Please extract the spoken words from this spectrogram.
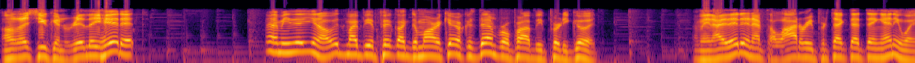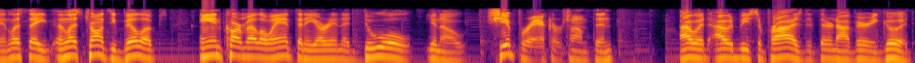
Unless you can really hit it. I mean, you know, it might be a pick like DeMarre Carroll because Denver will probably be pretty good. I mean, I, they didn't have to lottery protect that thing anyway unless they unless Chauncey Billups and Carmelo Anthony are in a dual, you know, shipwreck or something. I would I would be surprised if they're not very good.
